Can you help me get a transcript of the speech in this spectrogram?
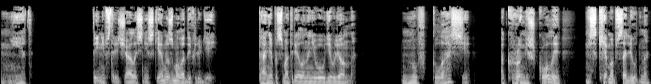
Нет. Ты не встречалась ни с кем из молодых людей?» Таня посмотрела на него удивленно. «Ну, в классе, а кроме школы, ни с кем абсолютно.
